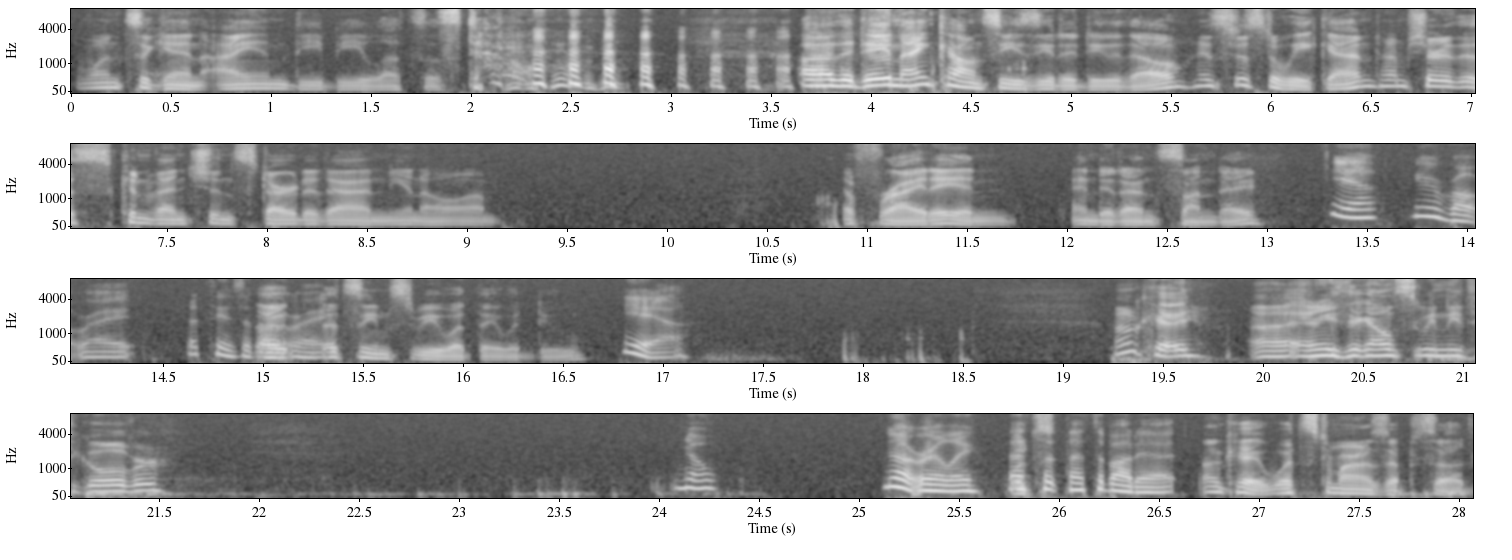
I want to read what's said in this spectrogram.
Once again, IMDb lets us down. uh, the day night count's easy to do, though. It's just a weekend. I'm sure this convention started on, you know, um, a Friday and ended on Sunday. Yeah, you're about right. That seems about That, right. that seems to be what they would do. yeah. Okay. Uh, anything else we need to go over? No, not really. That's What's- that's about it. Okay. What's tomorrow's episode?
